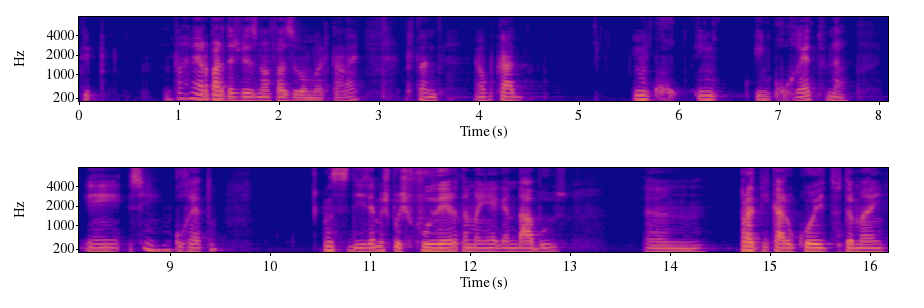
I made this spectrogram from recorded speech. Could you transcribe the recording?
Tipo, a maior parte das vezes não faz o amor, tá bem? Portanto, é um bocado. Inco in incorreto? Não. É, sim, incorreto. Se dizer, mas depois foder também é grande abuso. Um, praticar o coito também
